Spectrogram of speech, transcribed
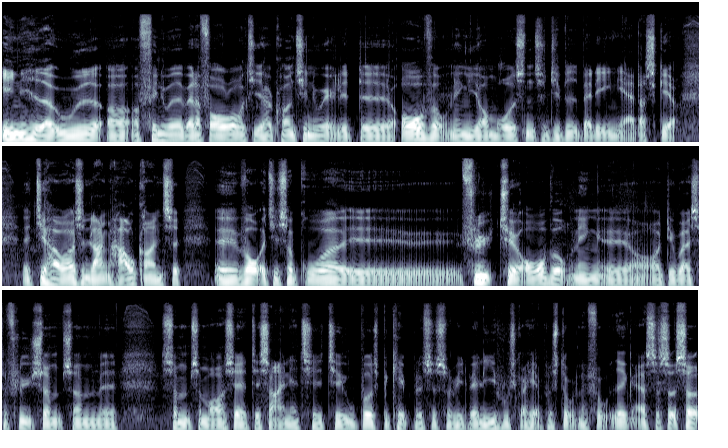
enheder ude og, og finde ud af, hvad der foregår. De har kontinuerligt øh, overvågning i området, sådan, så de ved, hvad det egentlig er, der sker. De har jo også en lang havgrænse, øh, hvor de så bruger øh, fly til overvågning, øh, og det er jo altså fly, som, som øh, som, som også er designet til, til ubådsbekæmpelse, så vidt jeg lige husker her på stående fod. Ikke? Altså, så, så,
